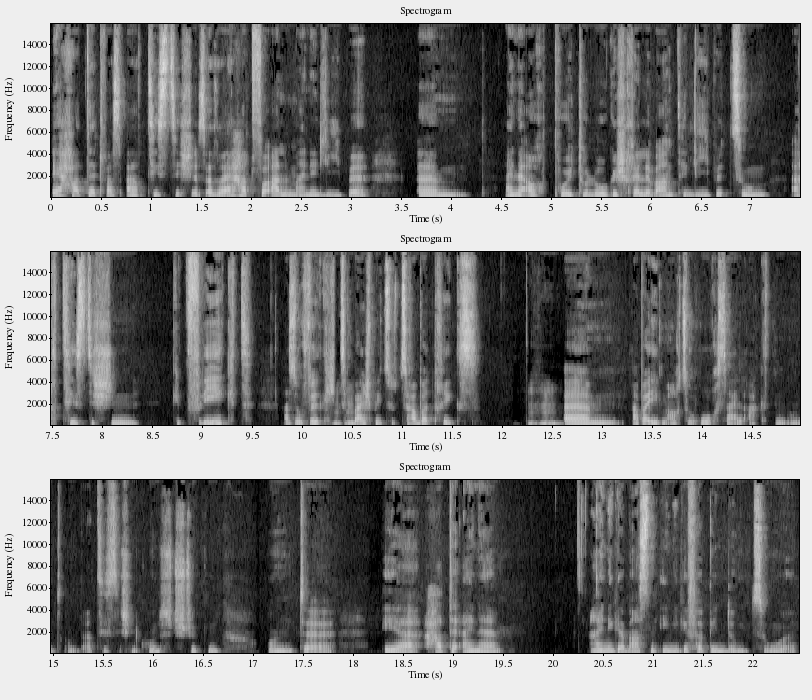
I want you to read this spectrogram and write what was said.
Er hat etwas Artistisches. Also er hat vor allem eine Liebe, ähm, eine auch poetologisch relevante Liebe zum Artistischen gepflegt. Also wirklich mhm. zum Beispiel zu Zaubertricks, mhm. ähm, aber eben auch zu Hochseilakten und, und artistischen Kunststücken. Und äh, er hatte eine einigermaßen innige Verbindung zur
